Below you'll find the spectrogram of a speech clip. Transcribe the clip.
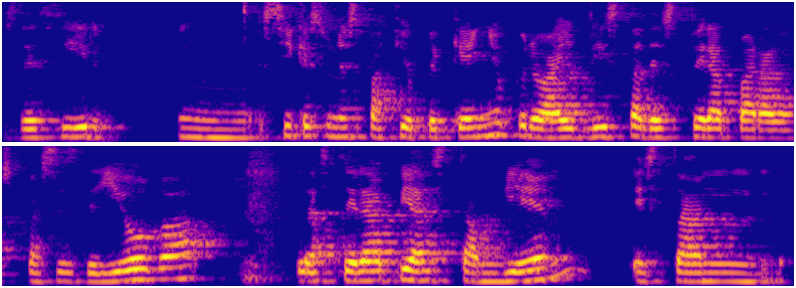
Es decir, mm, sí que es un espacio pequeño, pero hay lista de espera para las clases de yoga, las terapias también están,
